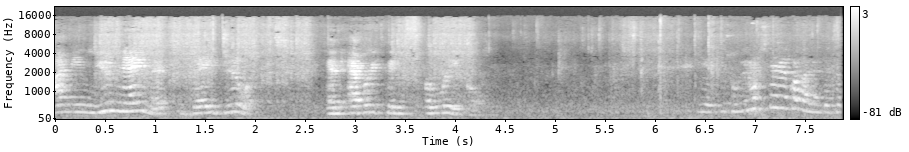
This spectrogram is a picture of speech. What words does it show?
I mean, you name it, they do it. And everything's illegal. 예, 그 독일 호스텔과 관련돼서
